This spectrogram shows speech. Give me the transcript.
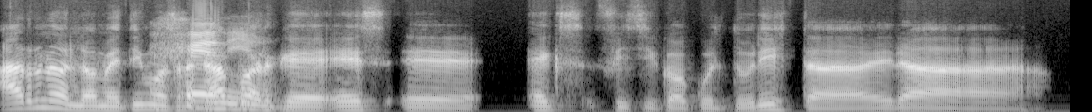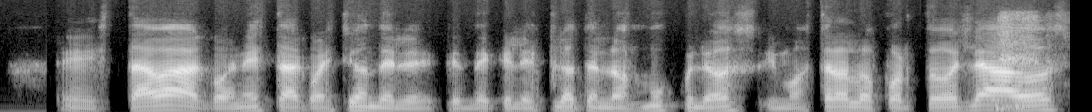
Arnold lo metimos acá porque es eh, ex fisicoculturista, era estaba con esta cuestión de, que le exploten los músculos y mostrarlos por todos lados.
